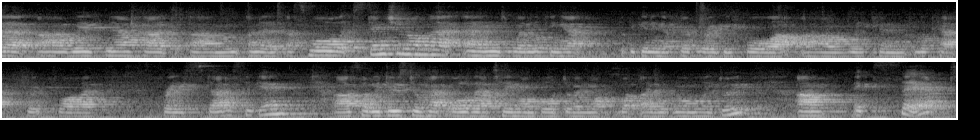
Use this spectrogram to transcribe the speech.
that uh, we've now had um, an, a, small extension on that and we're looking at the beginning of February before uh, we can look at fruit fly free status again. Uh, so we do still have all of our team on board doing what, what they would normally do. Um, except,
